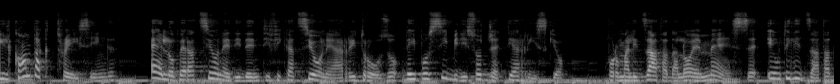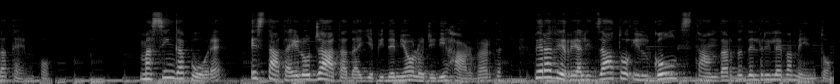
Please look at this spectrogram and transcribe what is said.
Il contact tracing è l'operazione di identificazione a ritroso dei possibili soggetti a rischio, formalizzata dall'OMS e utilizzata da tempo. Ma Singapore è stata elogiata dagli epidemiologi di Harvard per aver realizzato il gold standard del rilevamento,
